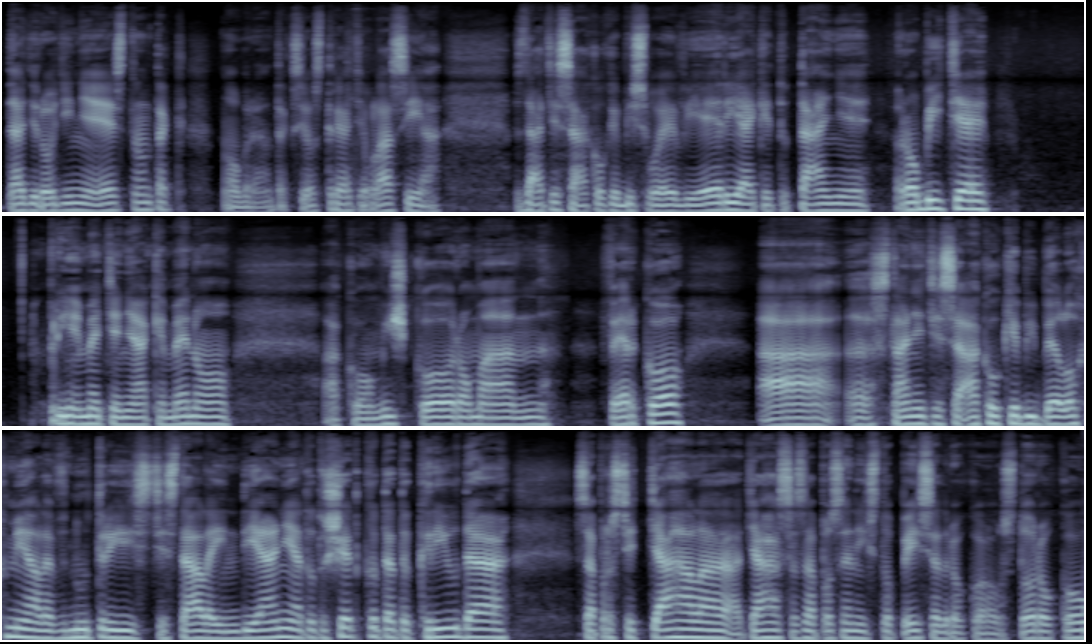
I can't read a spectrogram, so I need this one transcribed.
dať rodine jesť, no tak dobre, no, tak si ostriate vlasy a vzdáte sa ako keby svoje viery, aj keď to tajne robíte, príjmete nejaké meno ako Miško, Roman, Ferko a e, stanete sa ako keby belochmi, ale vnútri ste stále indiáni a toto všetko, táto krivda sa proste ťahala a ťaha sa za posledných 150 rokov alebo 100 rokov.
